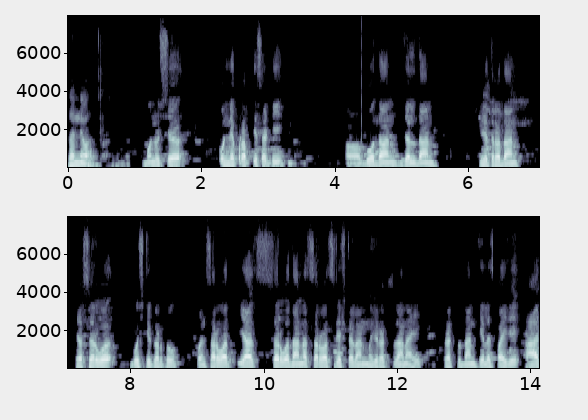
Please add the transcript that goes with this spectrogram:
धन्यवाद. मनुष्य पुण्यप्राप्तीसाठी गोदान जलदान नेत्रदान या सर्व गोष्टी करतो. पण सर्वात या सर्व दानात सर्वात श्रेष्ठ दान म्हणजे रक्तदान आहे. रक्तदान केलंच पाहिजे. आज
